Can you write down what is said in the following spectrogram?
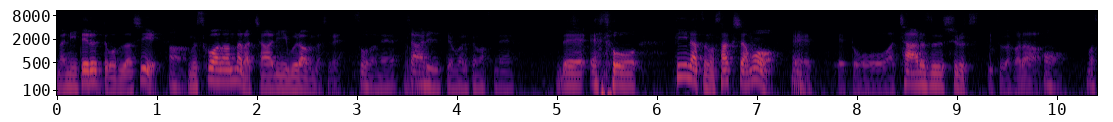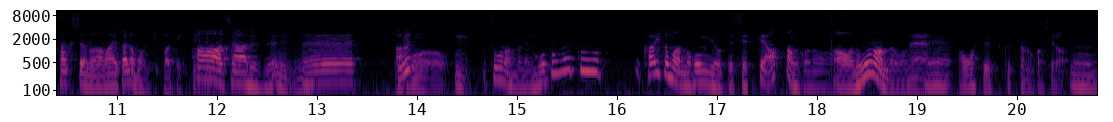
まあ、似てるってことだしあ息子はなんならチャーリー・ブラウンだしね。そうだね。チャーリーって呼ばれてますね、でえっとピーナッツの作者も、うん。えーえっとはチャールズ・シュルツって人だから、うん。まあ、作者の名前からも引っ張ってきている。ああチャールズ、うんうん。へえああれ？うん。そうなんだね。もともとカイトマンの本名って設定あったんかな？ああどうなんだろうね。ね。合わせて作ったのかしら、うん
